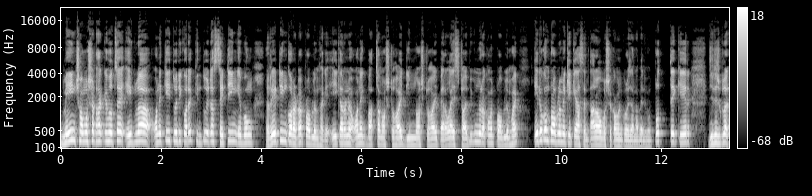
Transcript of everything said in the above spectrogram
মেইন সমস্যা থাকে হচ্ছে এইগুলা অনেকেই তৈরি করে, কিন্তু এটা সেটিং এবং রেটিং করাটার প্রবলেম থাকে। এই কারণে অনেক বাচ্চা নষ্ট হয়, ডিম নষ্ট হয় প্যারালাইজড হয়, বিভিন্ন রকমের প্রবলেম হয়। এরকম প্রবলেমে কে কে আছেন, তারা অবশ্যই কমেন্ট করে জানাবেন এবং প্রত্যেকের জিনিসগুলোর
